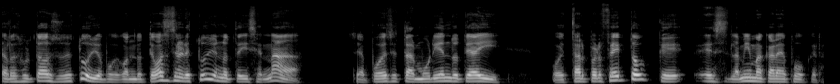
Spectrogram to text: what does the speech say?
el resultado de esos estudios, porque cuando te vas a hacer el estudio no te dicen nada. O sea, puedes estar muriéndote ahí o estar perfecto, que es la misma cara de póker.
